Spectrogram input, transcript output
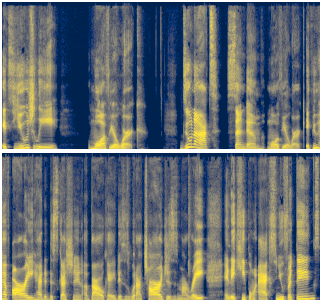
it's usually more of your work. Do not send them more of your work. If you have already had a discussion about, okay, this is what I charge, this is my rate, and they keep on asking you for things,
